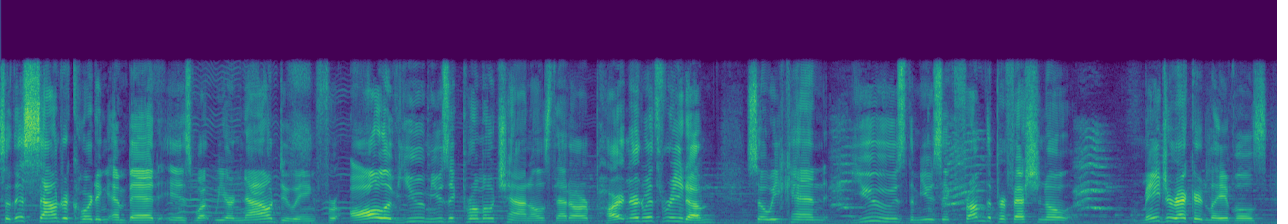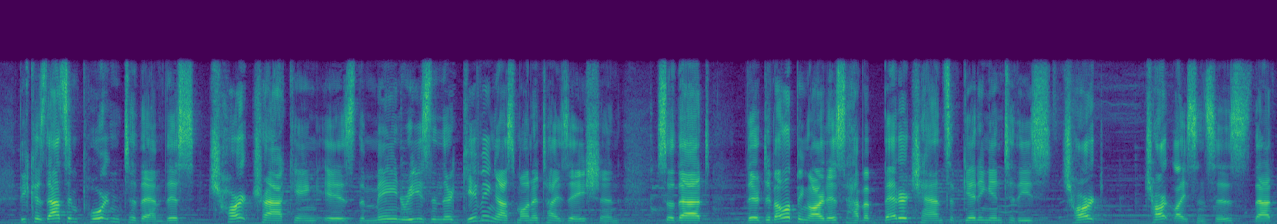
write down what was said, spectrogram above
So this sound recording embed is what we are now doing for all of you music promo channels that are partnered with Freedom so we can use the music from the professional major record labels because that's important to them. This chart tracking is the main reason they're giving us monetization so that their developing artists have a better chance of getting into these chart chart licenses that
